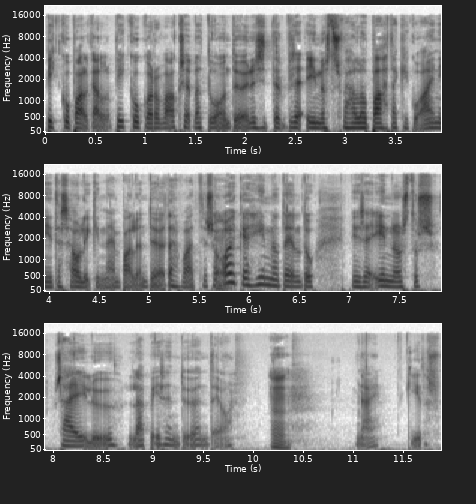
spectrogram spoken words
pikkupalkalla, pikkukorvauksella tuon työ, niin sitten se innostus vähän lopahtakin, kun ai niin, tässä olikin näin paljon työtä, vaan että jos on mm. oikein hinnoiteltu, niin se innostus säilyy läpi sen työnteon. Mm. Näin, kiitos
